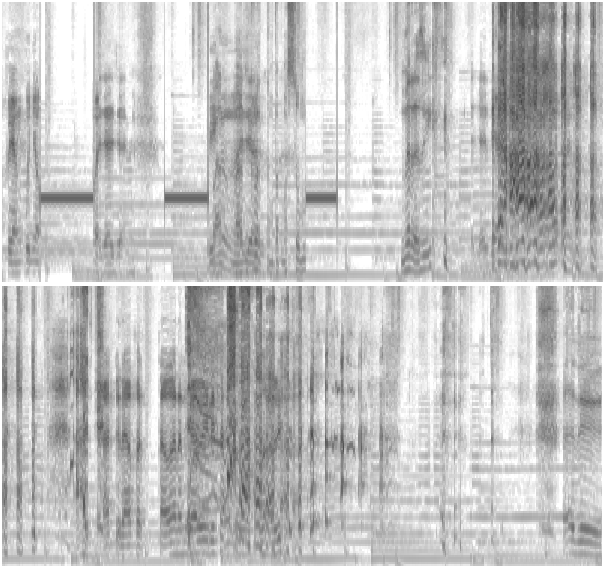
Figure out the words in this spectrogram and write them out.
Apa yang punya bapak jajak nih? Bingung aja. Bangkrut tempat mesum. Bener gak sih? Jadi aku dapat tawaran gawe di sana. Aduh.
